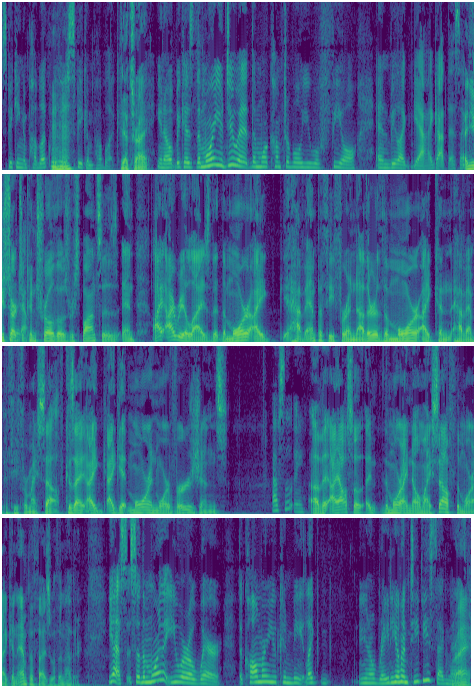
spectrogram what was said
speaking in public, we mm-hmm. need to speak in public. That's right. You know, because the more you do it, the more comfortable you will feel and be like, yeah, I got this. I and you start to control those responses. And I, I realize that the more I have empathy for another, the more I can have empathy for myself because I, Mm-hmm. I, I get more and more versions. Absolutely. Of it. I also, the more I know myself, the more I can empathize with another. Yes. So the more that you are aware, the calmer you can be. Like, you know, radio and TV segments. Right.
